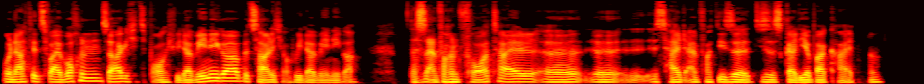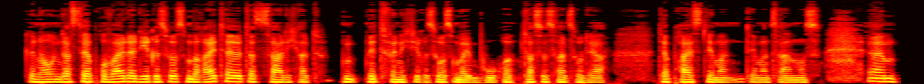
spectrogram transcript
Und nach den zwei Wochen sage ich, jetzt brauche ich wieder weniger, bezahle ich auch wieder weniger das ist einfach ein Vorteil, äh, äh, ist halt einfach diese, diese Skalierbarkeit. Ne? Genau, und dass der Provider die Ressourcen bereithält, das zahle ich halt mit, wenn ich die Ressourcen bei ihm buche. Das ist halt so der, der Preis, den man, den man zahlen muss. Ähm,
